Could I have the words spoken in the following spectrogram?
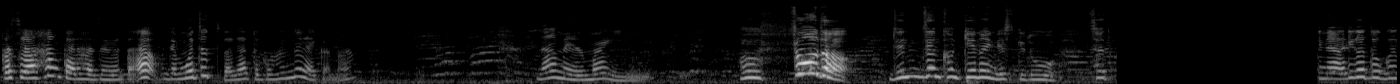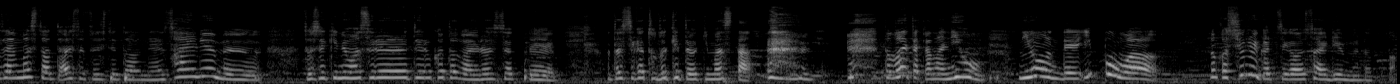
私は半から始めた。あじゃあもうちょっとだね。あと5分ぐらいかな。ラーメンうまい？あそうだ全然関係ないんですけどさっきねありがとうございましたって挨拶してたらねサイリウム座席に忘れられてる方がいらっしゃって私が届けておきました。届いたかな？2本。2本で1本はなんか種類が違うサイリウムだった。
